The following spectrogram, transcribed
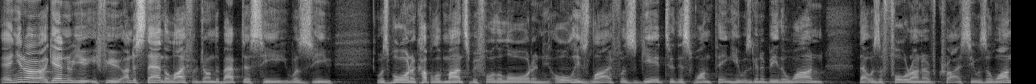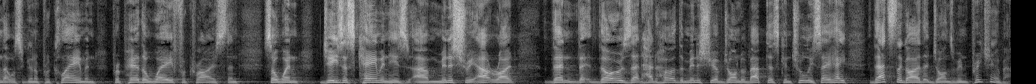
And you know, again, you, if you understand the life of John the Baptist, he was, he was born a couple of months before the Lord, and all his life was geared to this one thing. He was going to be the one that was a forerunner of Christ. He was the one that was going to proclaim and prepare the way for Christ. And so when Jesus came in his uh, ministry outright, then th- those that had heard the ministry of John the Baptist can truly say, hey, that's the guy that John's been preaching about.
